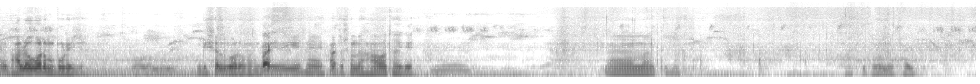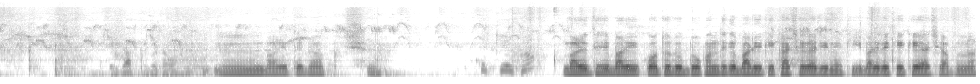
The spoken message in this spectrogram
এই ভালো গরম পড়েছে। মানে? বিশাল গরম। কত সুন্দর হাওয়া থাকে আম, কি গরমে খাই উম, বাড়িতে ডাকছে। বাড়ি থেকে বাড়ি কত দূর? দোকান থেকে বাড়ি কি কাছাকাছি নাকি? বাড়িতে কে কে আছে আপনার?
